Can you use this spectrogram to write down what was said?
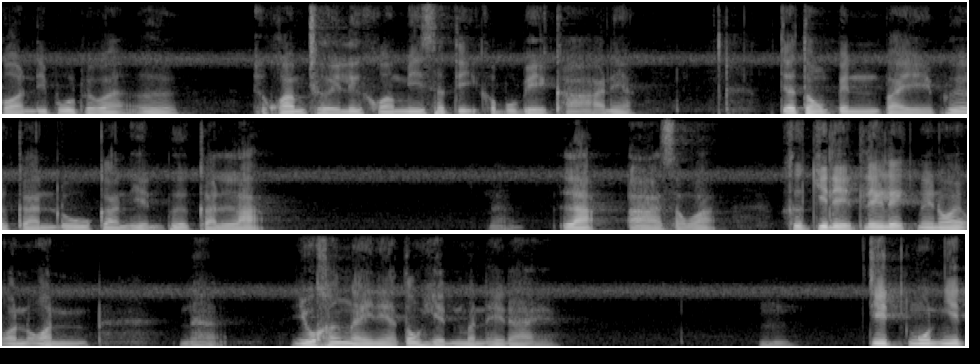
ก่อนที่พูดไปว่า เออ ความเฉยหรือความมีสติกับอุเบกขาเนี่ยจะต้องเป็นไปเพื่อการรู้การเห็นเพื่อการละนะละอาสวะ คือกิเลสเล็กๆน้อยๆอ่อนๆนะอยู่ข้างในเนี่ยต้องเห็นมันให้ได้ จิตงุดหงิด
